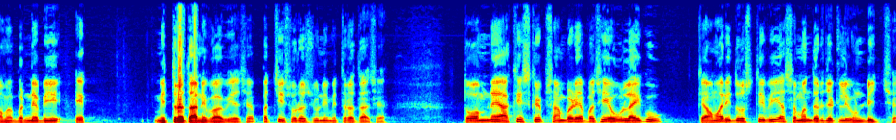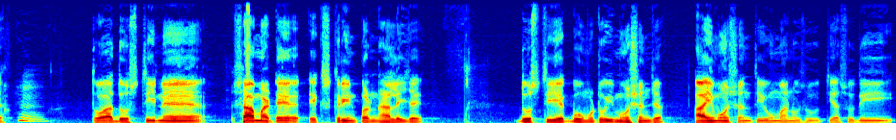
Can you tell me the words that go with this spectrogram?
અમે બંને બી એક મિત્રતા નિભાવીએ છીએ. પચીસ વર્ષ જૂની મિત્રતા છે. તો અમને આખી સ્ક્રિપ્ટ સાંભળ્યા પછી એવું લાગ્યું કે અમારી દોસ્તી બી આ સમંદર જેટલી ઊંડી જ છે. તો આ દોસ્તીને શા માટે એક સ્ક્રીન પર ના લઈ જાય? દોસ્તી એક બહુ મોટું ઇમોશન છે. આ ઇમોશનથી હું માનું છું, ત્યાં સુધી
